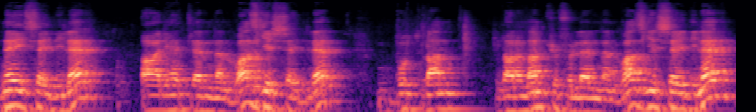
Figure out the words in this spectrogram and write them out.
neyseydiler alihetlerinden vazgeçseydiler butlanlarından küfürlerinden vazgeçseydiler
